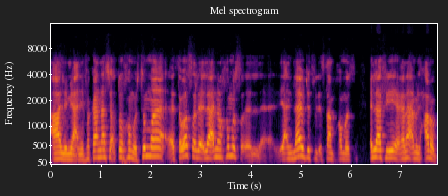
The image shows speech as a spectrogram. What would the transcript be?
عالم يعني فكان الناس يعطوه خمس. ثم توصل إلى أن الخمس يعني لا يوجد في الإسلام خمس إلا في غنائم الحرب.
